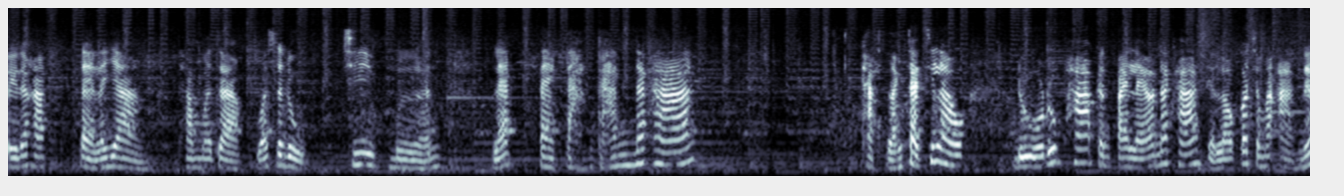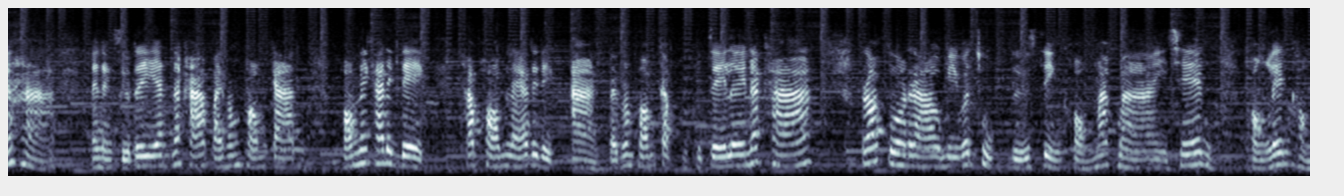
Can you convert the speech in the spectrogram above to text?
ยนะคะ แต่ละอย่างทำมาจากวัสดุที่เหมือน และแตกต่างกันนะคะ ค่ะ หลังจากที่เรา ดูรูปภาพกันไปแล้วนะคะ เดี๋ยวเราก็จะมาอ่านเนื้อหาในหนังสือเรียนนะคะ ไปพร้อมๆกัน พร้อมไหมคะเด็กๆ ถ้าพร้อมแล้วเด็กๆอ่านไปพร้อมๆ กับคุณครูเจเลยนะคะ รอบตัวเรามีวัตถุหรือสิ่งของมากมาย เช่น ของเล่นของ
